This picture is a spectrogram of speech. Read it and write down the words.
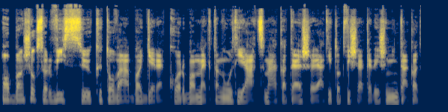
abban sokszor visszük tovább a gyerekkorban megtanult játszmákat, elsajátított viselkedési mintákat.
